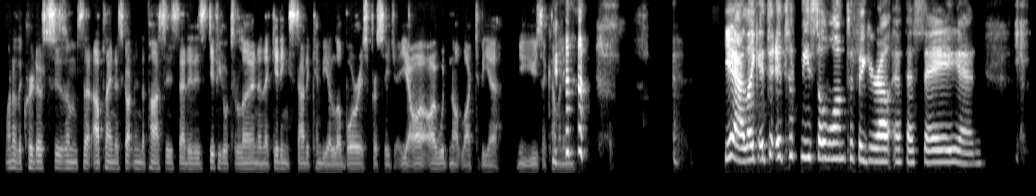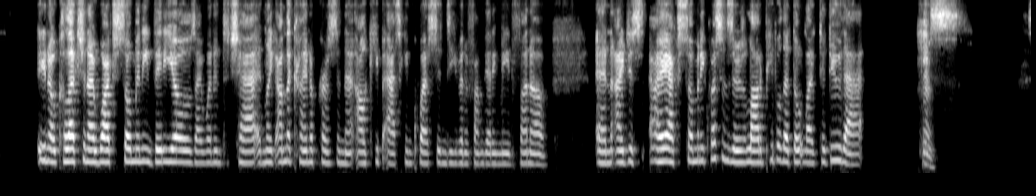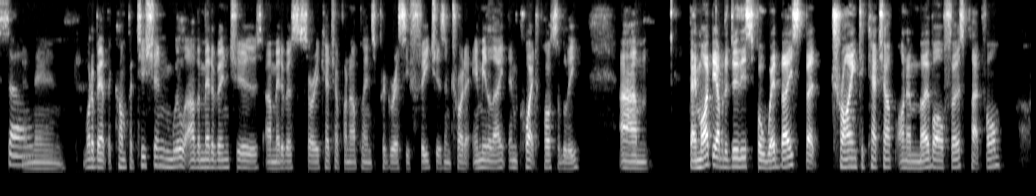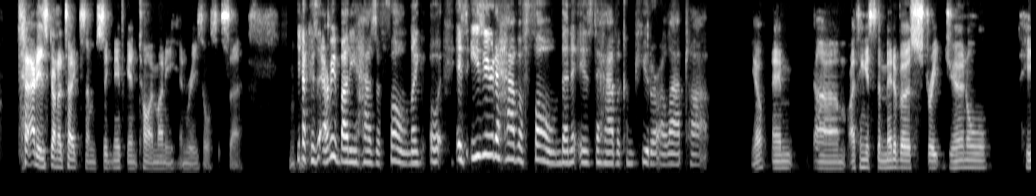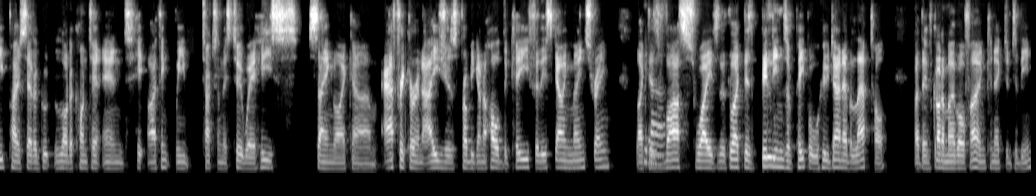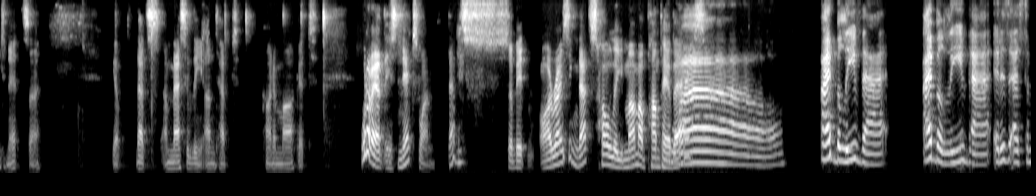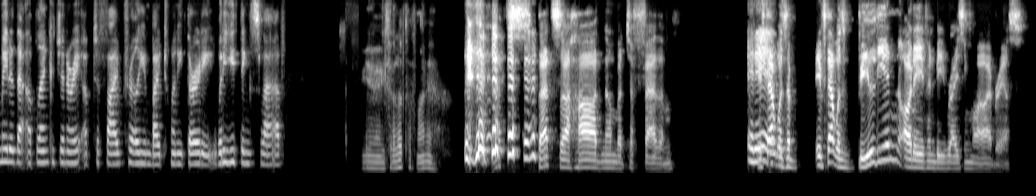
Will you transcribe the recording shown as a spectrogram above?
One of the criticisms that Upland has gotten in the past is that it is difficult to learn and that getting started can be a laborious procedure. Yeah, I, I would not like to be a new user coming in. yeah like it it took me so long to figure out fsa and you know collection i watched so many videos i went into chat and like i'm the kind of person that i'll keep asking questions even if i'm getting made fun of and i just i ask so many questions there's a lot of people that don't like to do that yes. so And then what about the competition? Will other metaventures, uh, metaverses, sorry, catch up on Upland's progressive features and try to emulate them? Quite possibly. Um, they might be able to do this for web based, but trying to catch up on a mobile first platform, that is going to take some significant time, money, and resources. So, mhm. yeah because everybody has a phone like oh, it's easier to have a phone than it is to have a computer or laptop Yep. And um, I think it's the Metaverse Street Journal. He posts out a good a lot of content, and he, I think we touched on this too, where he's saying like um, Africa and Asia is probably going to hold the key for this going mainstream. Like Yeah. there's vast swathes. There's like there's billions of people who don't have a laptop, but they've got a mobile phone connected to the internet. So, yep, that's a massively untapped kind of market. What about this next one? That's a bit eye raising. That's holy mama pump our bags. Wow. I believe that. I believe that. It is estimated that Upland could generate up to 5 trillion by 2030. What do you think, Slav? Yeah, it's a lot of money. That's that's a hard number to fathom. It if is. that was a if that was billion, I'd even be raising my eyebrows.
